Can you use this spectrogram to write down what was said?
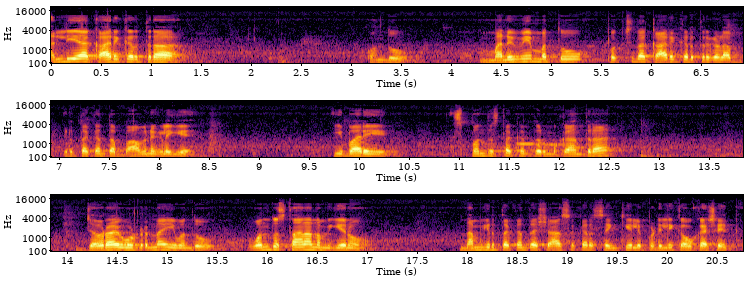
ಅಲ್ಲಿಯ ಕಾರ್ಯಕರ್ತರ ಒಂದು ಮನವಿ ಮತ್ತು ಪಕ್ಷದ ಕಾರ್ಯಕರ್ತರುಗಳ ಇರತಕ್ಕಂಥ ಭಾವನೆಗಳಿಗೆ ಈ ಬಾರಿ ಸ್ಪಂದಿಸ್ತಕ್ಕಂಥವ್ರ ಮುಖಾಂತರ ಜವರಾಯಗೌಡ್ರನ್ನ ಈ ಒಂದು ಒಂದು ಸ್ಥಾನ ನಮಗೇನು ನಮಗಿರ್ತಕ್ಕಂಥ ಶಾಸಕರ ಸಂಖ್ಯೆಯಲ್ಲಿ ಪಡೀಲಿಕ್ಕೆ ಅವಕಾಶ ಇತ್ತು.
